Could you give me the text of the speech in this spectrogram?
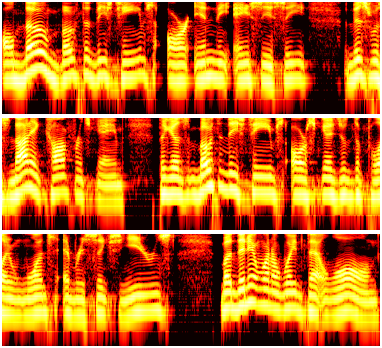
although both of these teams are in the ACC, this was not a conference game because both of these teams are scheduled to play once every six years, but they didn't want to wait that long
